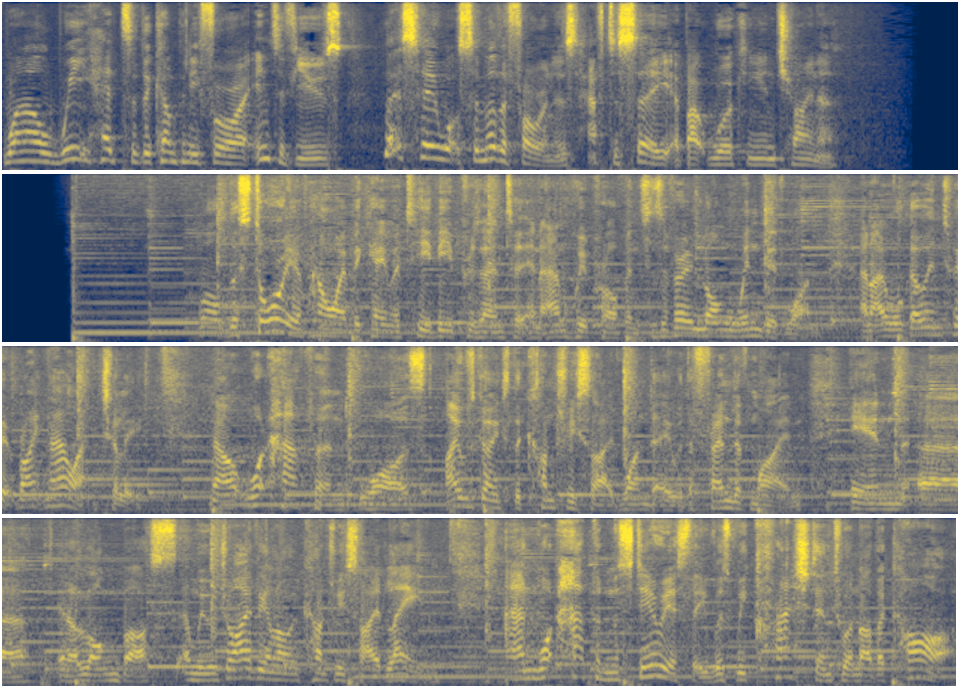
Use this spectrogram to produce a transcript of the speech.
while we head to the company for our interviews, let's hear what some other foreigners have to say about working in China. Well, the story of how I became a TV presenter in Anhui province is a very long-winded one, and I will go into it right now, actually. Now, what happened was I was going to the countryside one day with a friend of mine in, uh, in a long bus, and we were driving along a countryside lane, and what happened mysteriously was we crashed into another car.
